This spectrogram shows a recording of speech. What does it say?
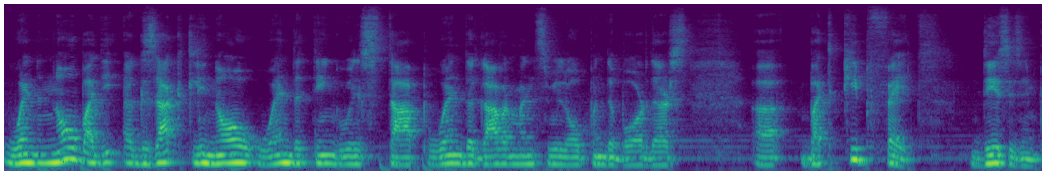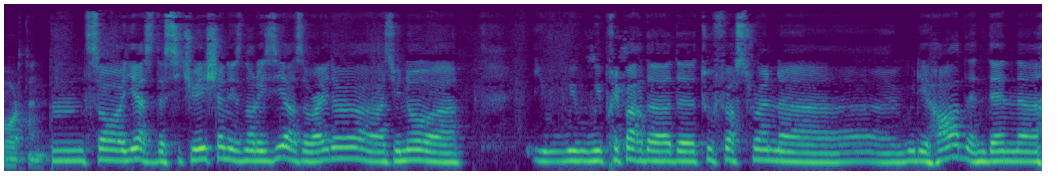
when nobody exactly know when the thing will stop when the governments will open the borders uh, but keep faith. This is important. Mm, so yes the situation is not easy as a rider. As you know uh, we, we prepare the, the two first run uh, really hard and then uh,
